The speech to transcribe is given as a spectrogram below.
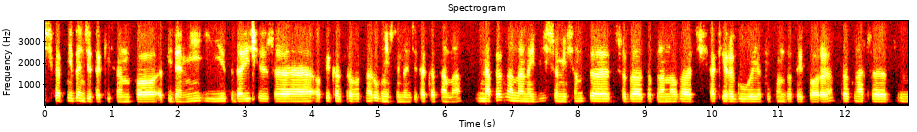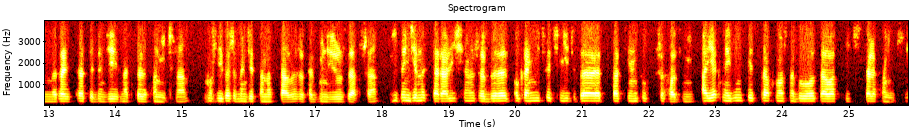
świat nie będzie taki sam po epidemii i wydaje się, że opieka zdrowotna również nie będzie taka sama. Na pewno na najbliższe miesiące trzeba zaplanować takie reguły, jakie są do tej pory, to znaczy mm, rejestracja będzie jednak telefoniczna. Możliwe, że będzie to na stałe, że tak będzie już zawsze. I będziemy starali się, żeby ograniczyć liczbę pacjentów przychodni, a jak najwięcej spraw można było załatwić telefonicznie.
